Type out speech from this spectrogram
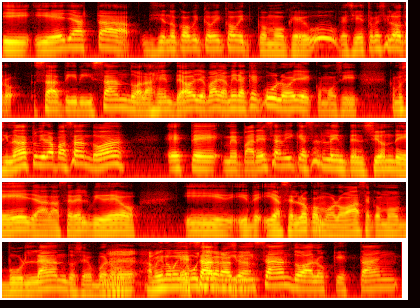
Y, y ella está diciendo COVID, COVID, COVID, como que, uh, que si esto, que si lo otro, satirizando a la gente. Oye, vaya, mira qué culo, oye, como si, como si nada estuviera pasando, ¿ah? Este, me parece a mí que esa es la intención de ella al hacer el video y, y, y hacerlo como lo hace, como burlándose. Bueno, Eh, a mí no me dio mucha gracia. satirizando a los que están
